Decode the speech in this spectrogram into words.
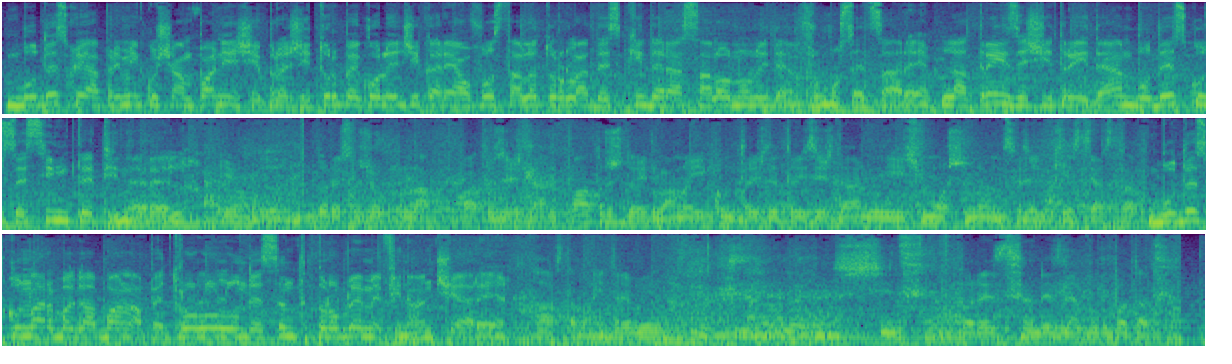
Budescu i-a primit cu șampanie și prăjituri pe colegii care au fost alături la deschiderea salonului de înfrumusețare. La 33 de ani, Budescu se simte tinerel. Eu îmi doresc să joc până la 40 de ani, 42. La noi, cum treci de 30 de ani, ești moș, nu înțeleg chestia asta. Budescu n-ar băga bani la petrolul unde sunt probleme financiare. Asta mai trebuie și după rest, rest le-am făcut pe toate.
